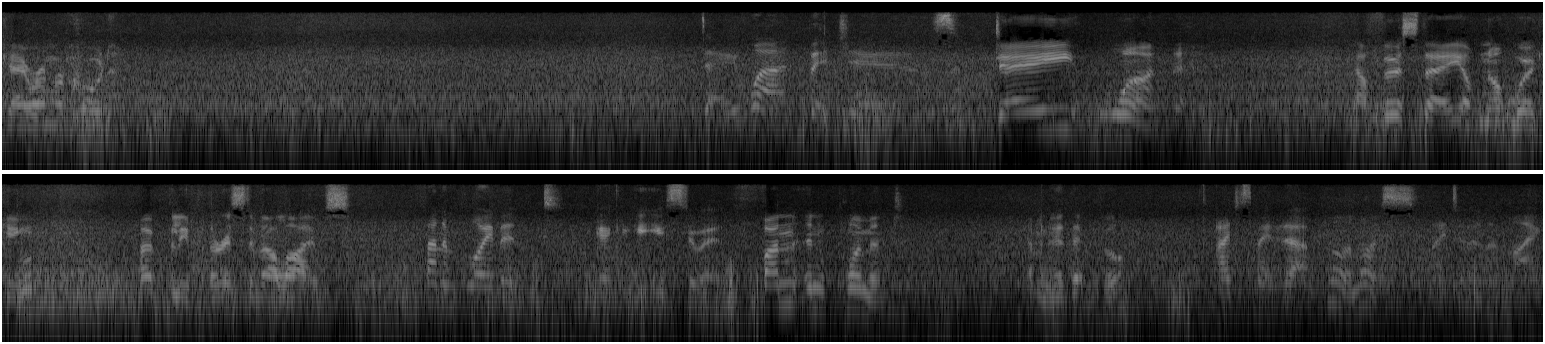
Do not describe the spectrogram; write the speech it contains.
Okay, we're on record. Day one, bitches. Day one. Our first day of not working, hopefully for the rest of our lives. Fun employment. I can get used to it. Fun employment. Haven't heard that before. I just made it up. Oh, nice. I didn't. I'm lying.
